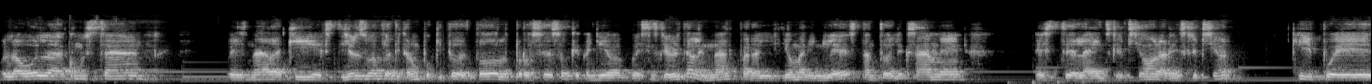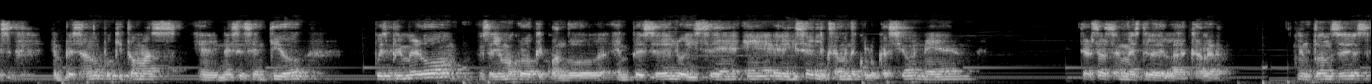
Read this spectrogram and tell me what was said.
Hola, hola, ¿cómo están? Pues nada, aquí este, yo les voy a platicar un poquito de todo el proceso que conlleva pues inscribirte a la ENAD para el idioma de inglés, tanto el examen, este, la inscripción, la reinscripción. Y pues empezando un poquito más en ese sentido, pues primero, o sea, yo me acuerdo que cuando empecé lo hice, eh, hice el examen de colocación en tercer semestre de la carrera. Entonces,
